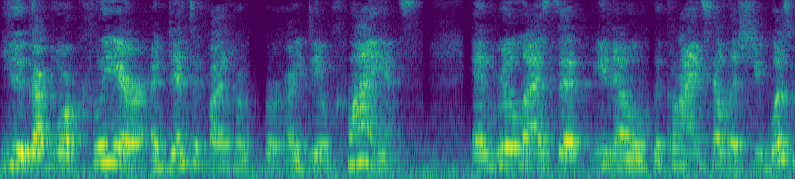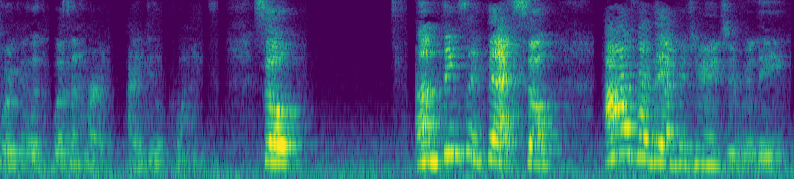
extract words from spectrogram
you got more clear, identified her, her ideal clients, and realized that you know the clientele that she was working with wasn't her ideal clients. So um, things like that. So I've had the opportunity to really,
